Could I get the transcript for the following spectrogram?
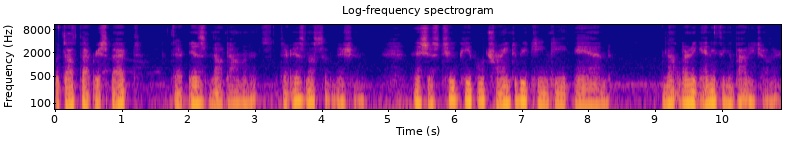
Without that respect, there is no dominance, there is no submission. It's just two people trying to be kinky and not learning anything about each other.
